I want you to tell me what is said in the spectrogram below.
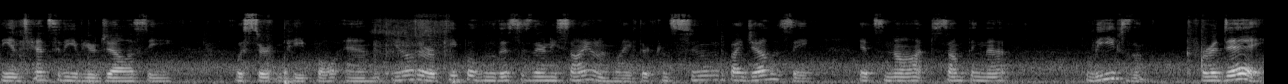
the intensity of your jealousy with certain people. And you know, there are people who this is their nisayon in life. They're consumed by jealousy. It's not something that leaves them for a day,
